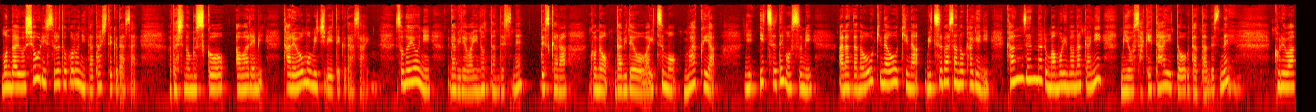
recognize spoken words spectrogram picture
問題を勝利するところに立たしてください。私の息子を憐れみ彼をも導いてください。そのようにダビデは祈ったんですね。ですからこのダビデ王はいつも幕屋にいつでも住みあなたの大きな大きな三翼の陰に完全なる守りの中に身を避けたいと歌ったんですね。これは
